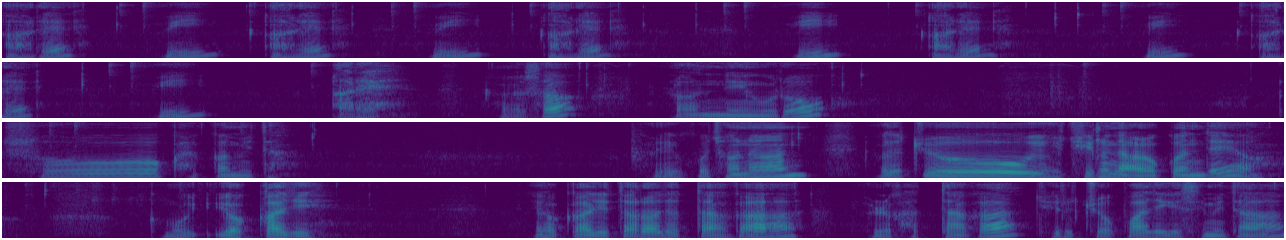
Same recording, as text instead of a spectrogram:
아래, 위, 아래, 위, 아래, 위, 아래, 위, 아래, 위, 아래. 그래서 런닝으로 쏙갈 겁니다. 그리고 저는 여기서 쭉 뒤로 나올 건데요. 그뭐 여기까지 여기까지 떨어졌다가 여기로 갔다가 뒤로 쭉 빠지겠습니다.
